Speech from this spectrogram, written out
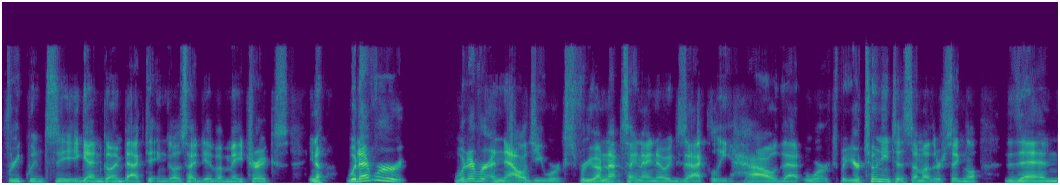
frequency again going back to ingo's idea of a matrix you know whatever whatever analogy works for you i'm not saying i know exactly how that works but you're tuning to some other signal than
